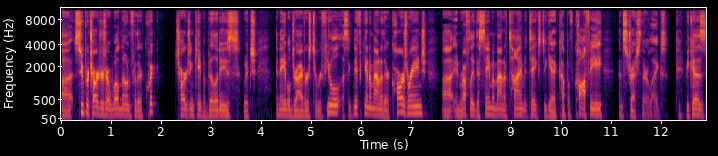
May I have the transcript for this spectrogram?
Uh, superchargers are well known for their quick charging capabilities, which enable drivers to refuel a significant amount of their car's range uh, in roughly the same amount of time it takes to get a cup of coffee and stretch their legs. Because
